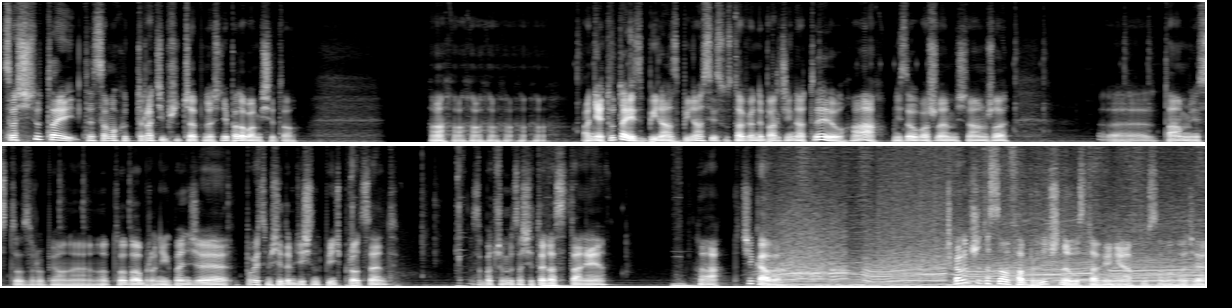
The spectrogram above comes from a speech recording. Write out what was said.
Coś tutaj, ten samochód traci przyczepność, nie podoba mi się to. Ha, ha, ha, ha, ha, ha. A nie, tutaj jest bilans, bilans jest ustawiony bardziej na tył. A, nie zauważyłem, myślałem, że e, tam jest to zrobione. No to dobra, niech będzie powiedzmy 75%. Zobaczymy co się teraz stanie. Ha, to ciekawe. Ciekawe, czy to są fabryczne ustawienia w tym samochodzie.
